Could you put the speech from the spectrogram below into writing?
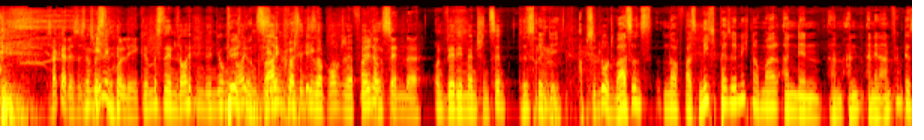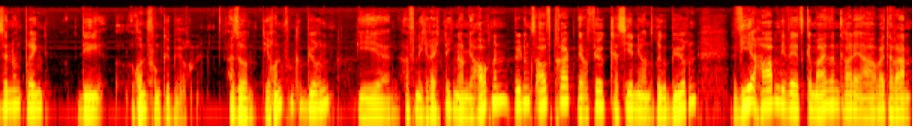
ich sag ja, das ist Wir müssen, Telekolleg, wir müssen den Leuten, den jungen Bildungs- Leuten sagen, was in dieser Branche der Fall ist Bildungssender. und wer die Menschen sind. Das ist richtig. Absolut. Was uns noch, was mich persönlich nochmal an den, an, an, an den Anfang der Sendung bringt, die Rundfunkgebühren. Also die Rundfunkgebühren, die äh, öffentlich-rechtlichen haben ja auch einen Bildungsauftrag, dafür kassieren die unsere Gebühren. Wir haben, wie wir jetzt gemeinsam gerade erarbeitet haben,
